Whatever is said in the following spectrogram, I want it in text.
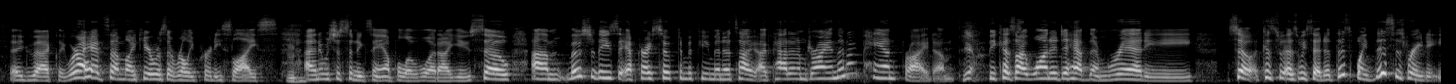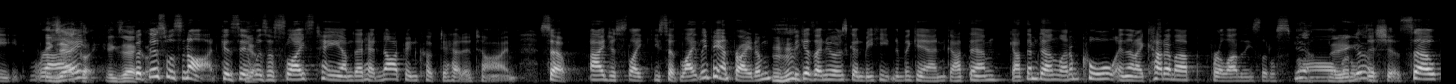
exactly. Where I had some, like here was a really pretty slice, Mm-hmm. and it was just an example of what I use. So um, most of these, after I soaked them a few minutes, I, I patted them dry, and then I pan fried them. Yeah. Because I wanted to have them ready. So, because as we said, at this point, this is ready to eat, right? Exactly, exactly. But this was not, because it Yeah. was a sliced ham that had not been cooked ahead of time. So I just, like you said, lightly pan fried them Mm-hmm. because I knew I was going to be heating them again. Got them, got them done, let them cool, and then I cut them up for a lot of these little small you little dishes. So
